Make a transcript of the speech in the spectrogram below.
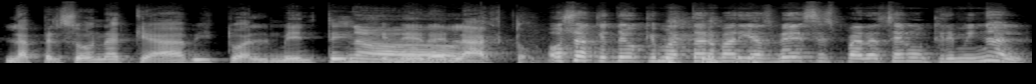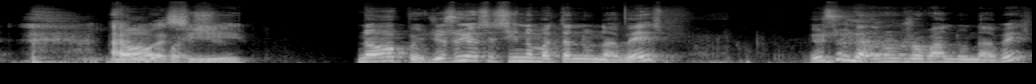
La persona que habitualmente No. genera el acto. O sea, que tengo que matar varias veces para ser un criminal. No, Algo pues. así. No, pues yo soy asesino matando una vez. Yo soy ladrón robando una vez.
